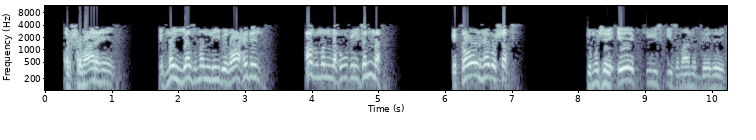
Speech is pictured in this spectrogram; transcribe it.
اور فرما رہے ہیں کہ میں یزمن لی بے واحد ازمن لہو بل جنت کہ کون ہے وہ شخص جو مجھے ایک چیز کی ضمانت دے دے،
